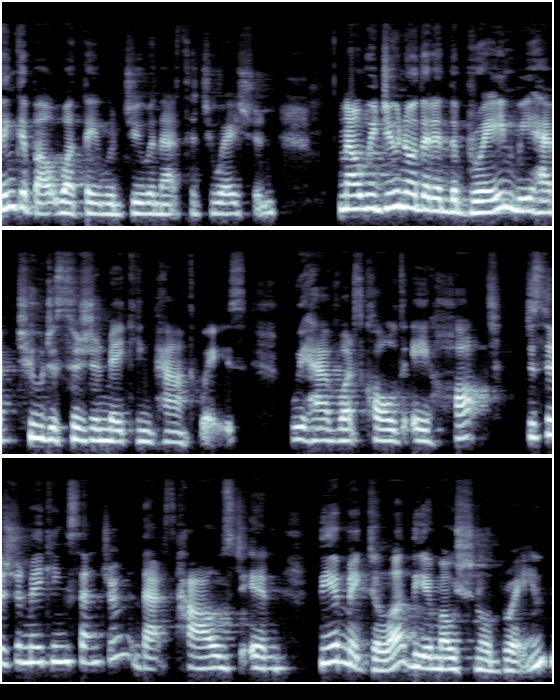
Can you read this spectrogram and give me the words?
think about what they would do in that situation. Now, we do know that in the brain, we have two decision making pathways. We have what's called a hot decision making center that's housed in the amygdala, the emotional brain.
